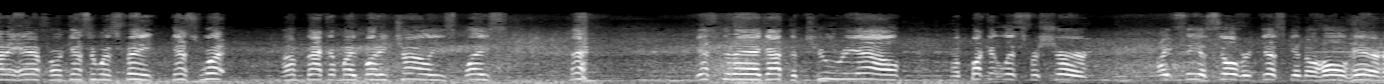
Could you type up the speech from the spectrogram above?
Johnny here for Guess It Was Fate. Guess what? I'm back at my buddy Charlie's place. Yesterday I got the two real, a bucket list for sure. I see a silver disc in the hole here.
